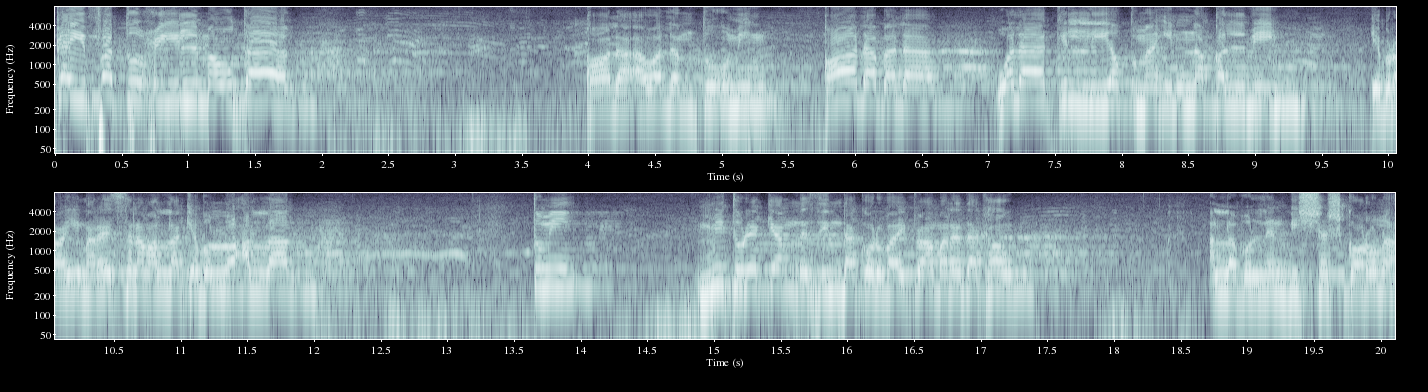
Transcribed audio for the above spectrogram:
كيف تحيي الموتى قال أولم تؤمن قال بلى ولكن ليطمئن قلبي ইব্রাহিম আলাইহিসসালাম আল্লাহকে বলল আল্লাহ তুমি মৃতুরে কেমনে জিন্দা করবা একটু আমারে দেখাও। আল্লাহ বললেন, বিশ্বাস করো না।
